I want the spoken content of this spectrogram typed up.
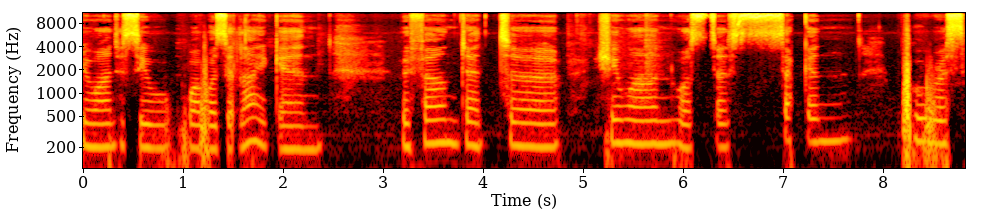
Wan to see what was it like, and we found that uh, Tsuen Wan was the second poorest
